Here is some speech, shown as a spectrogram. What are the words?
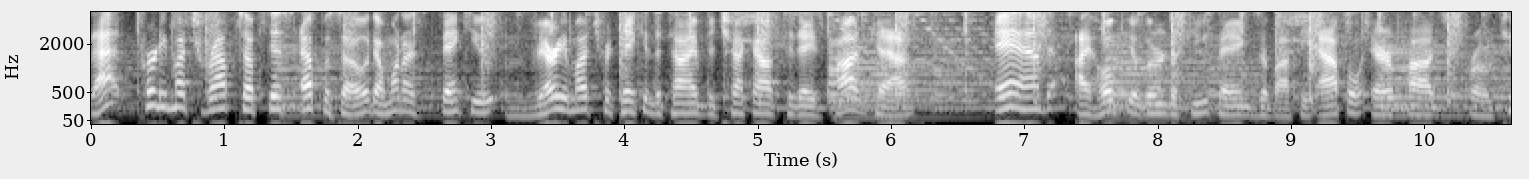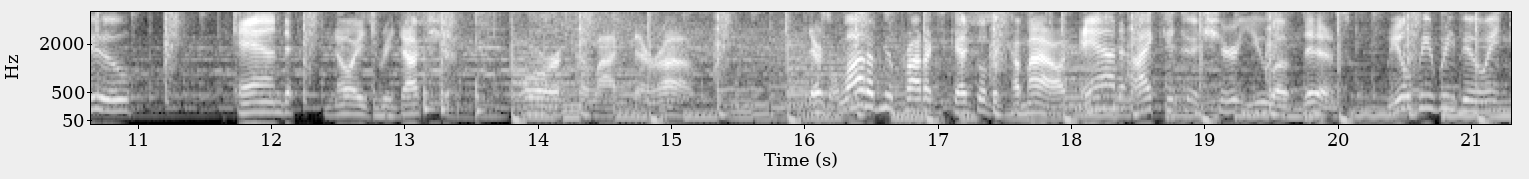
that pretty much wraps up this episode. I want to thank you very much for taking the time to check out today's podcast. And I hope you learned a few things about the Apple AirPods Pro 2 and noise reduction, or the lack thereof. There's a lot of new products scheduled to come out, and I can assure you of this we'll be reviewing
